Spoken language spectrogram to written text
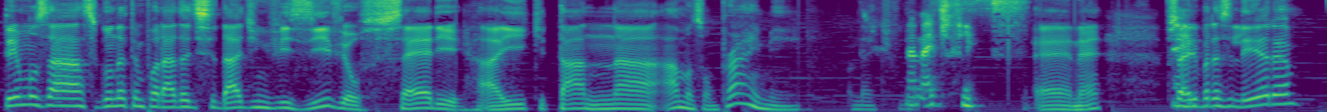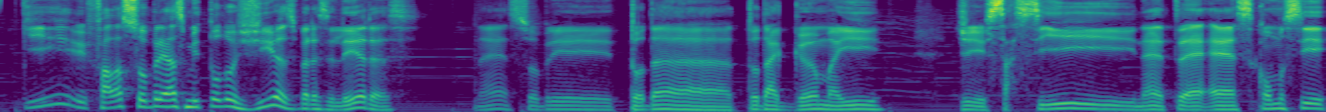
Temos a segunda temporada de Cidade Invisível, série aí que tá na Amazon Prime. Netflix. Na Netflix. É, né? Série é. brasileira que fala sobre as mitologias brasileiras, né? Sobre toda, toda a gama aí de Saci, né? É, é como se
